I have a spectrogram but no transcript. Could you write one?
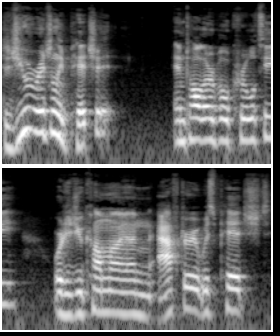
did you originally pitch it? Intolerable cruelty? Or did you come on after it was pitched?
